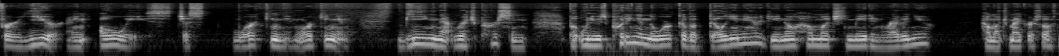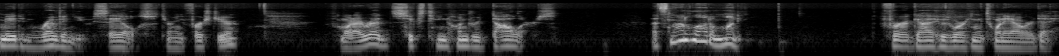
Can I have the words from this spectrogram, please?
for a year. I mean, always just working and working and being that rich person. But when he was putting in the work of a billionaire, do you know how much he made in revenue? How much Microsoft made in revenue, sales during the first year? From what I read, $1,600. That's not a lot of money for a guy who's working 20 hour day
